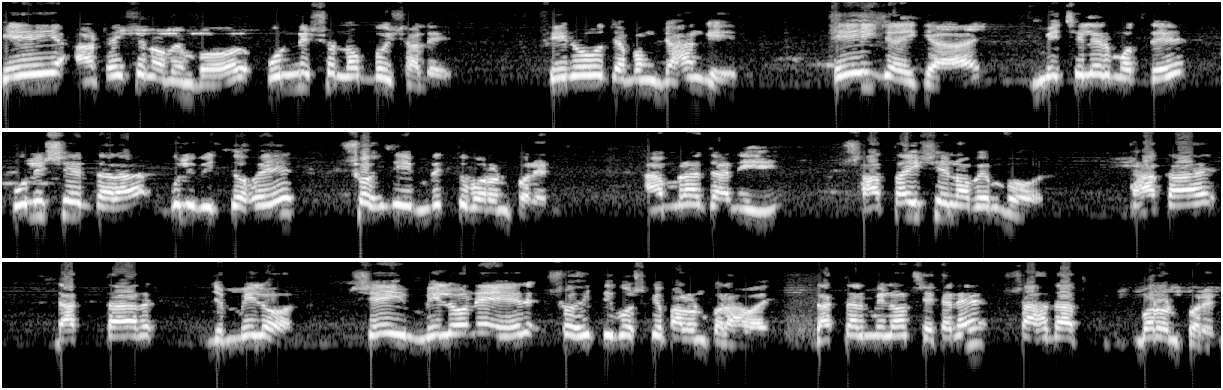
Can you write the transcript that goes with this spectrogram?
এই আঠাইশে নভেম্বর উনিশশো নব্বই সালে ফিরোজ এবং জাহাঙ্গীর এই জায়গায় মিছিলের মধ্যে পুলিশের দ্বারা গুলিবিদ্ধ হয়ে শহীদ মৃত্যুবরণ করেন। আমরা জানি সাতাইশে নভেম্বর ঢাকায় ডাক্তার যে মিলন, সেই মিলনের শহীদ দিবসকে পালন করা হয়। ডাক্তার মিলন সেখানে শাহাদাত বরণ করেন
